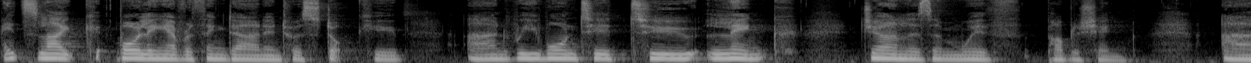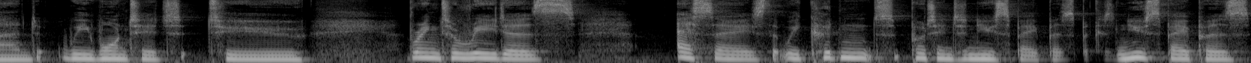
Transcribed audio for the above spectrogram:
It's like boiling everything down into a stock cube. And we wanted to link journalism with publishing. And we wanted to bring to readers essays that we couldn't put into newspapers because newspapers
